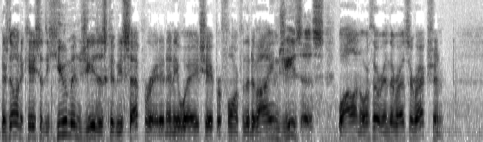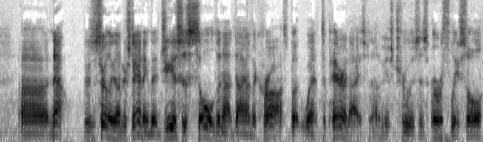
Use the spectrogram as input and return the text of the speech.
There's no indication that the human Jesus could be separated in any way, shape, or form from the divine Jesus while on earth or in the resurrection. Uh, now, there's certainly an understanding that Jesus' soul did not die on the cross, but went to paradise. Would be as true as his earthly soul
